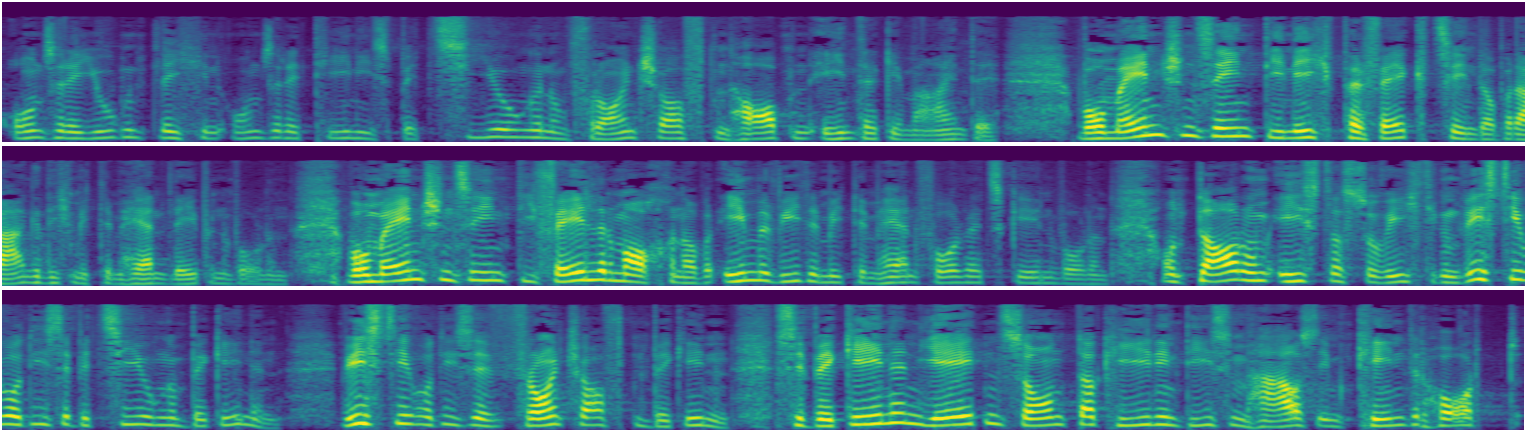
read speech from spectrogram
unsere Jugendlichen, unsere Teenies Beziehungen und Freundschaften haben in der Gemeinde. Wo Menschen sind, die nicht perfekt sind, aber eigentlich mit dem Herrn leben wollen. Wo Menschen sind, die Fehler machen, aber immer wieder mit dem Herrn vorwärts gehen wollen. Und darum ist das so wichtig. Und wisst ihr, wo diese Beziehungen beginnen? Wisst ihr, wo diese Freundschaften beginnen? Sie beginnen jeden Sonntag hier in diesem Haus im Kinderhort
